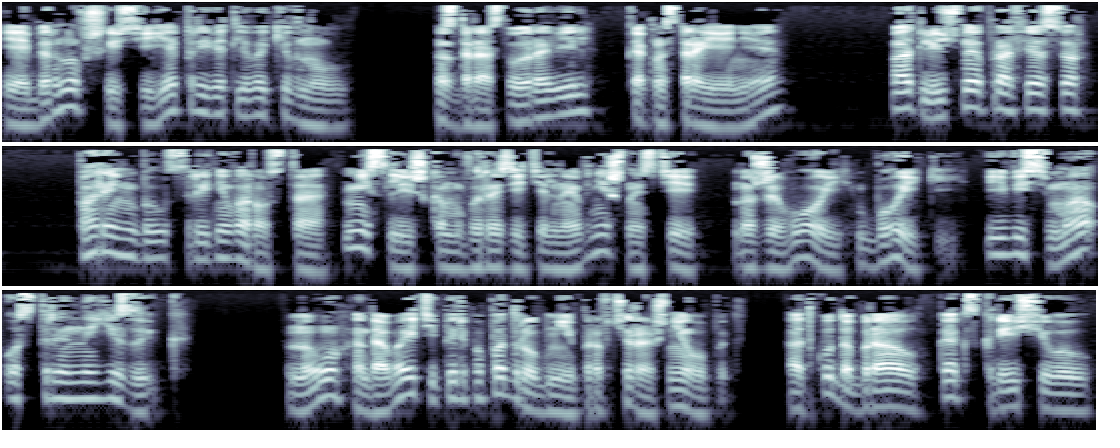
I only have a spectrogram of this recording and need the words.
и, обернувшись, я приветливо кивнул. «Здравствуй, Равиль, как настроение?» «Отличное, профессор!» Парень был среднего роста, не слишком выразительной внешности, но живой, бойкий и весьма острый на язык. Ну, а давай теперь поподробнее про вчерашний опыт. Откуда брал, как скрещивал.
